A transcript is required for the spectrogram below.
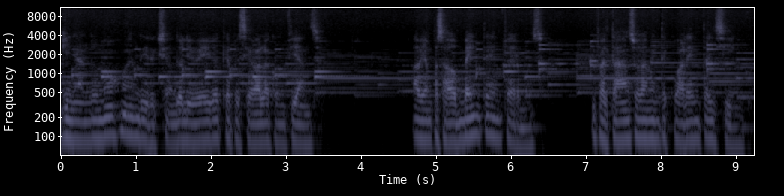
guiñando un ojo en dirección de Oliveira que apreciaba la confianza. Habían pasado 20 enfermos y faltaban solamente 45.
